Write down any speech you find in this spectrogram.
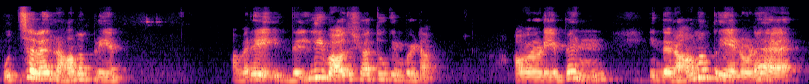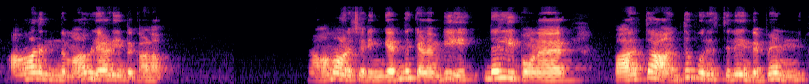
உற்சவர் ராமப்பிரியன். அவரை டெல்லி பாதுஷா தூக்கின்னு போயிட்டான். அவனுடைய பெண் இந்த ராமப்பிரியனோட ஆனந்தமா விளையாடி இருக்காளாம். ராமானுஜர் இங்க இருந்து கிளம்பி டெல்லி போனார். பார்த்தா அந்த புறத்துல இந்த பெண்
